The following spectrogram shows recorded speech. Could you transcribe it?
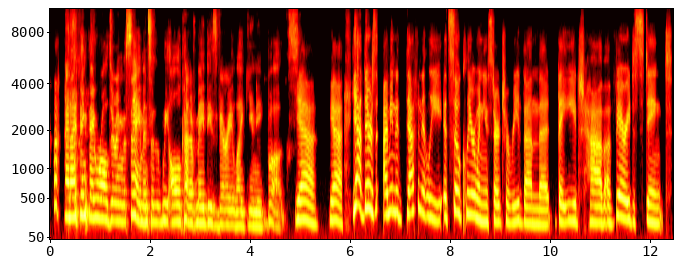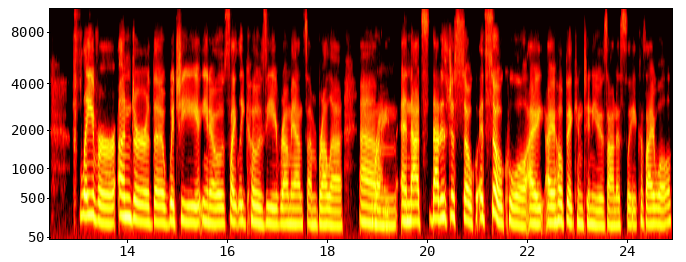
and I think they were all doing the same. And so we all kind of made these very like unique books. Yeah. Yeah. Yeah. There's, I mean, it definitely, it's so clear when you start to read them that they each have a very distinct flavor under the witchy, you know, slightly cozy romance umbrella. Um, Right. and that's, that is just so, it's so cool. I, I hope it continues, honestly, because I will,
